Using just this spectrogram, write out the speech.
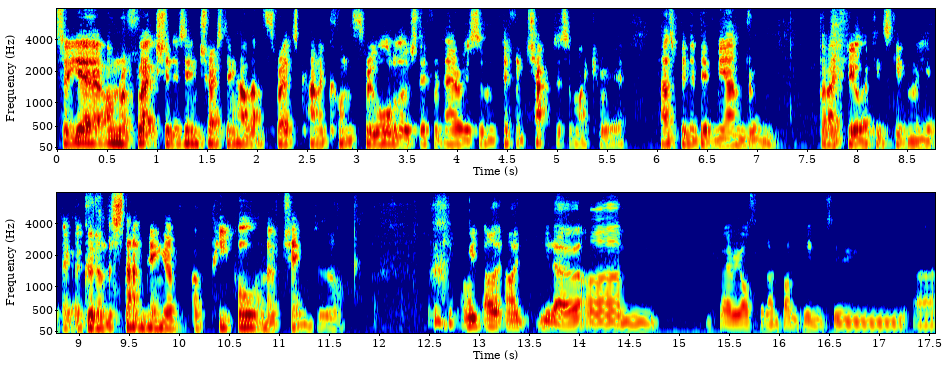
So yeah, on reflection, it's interesting how that thread's kind of come through all of those different areas and different chapters of my career. It has been a bit meandering, but I feel like it's given me a, a good understanding of, of people and of change as well. I mean, I, I you know, um, very often I bump into uh,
